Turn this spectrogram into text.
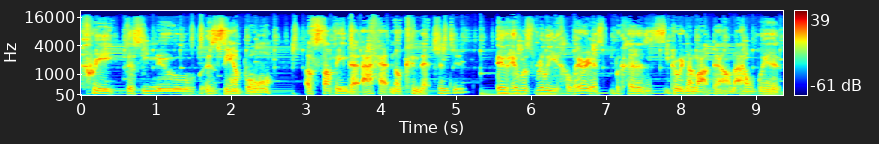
create this new example of something that I had no connection to. It, it was really hilarious because during the lockdown, I went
